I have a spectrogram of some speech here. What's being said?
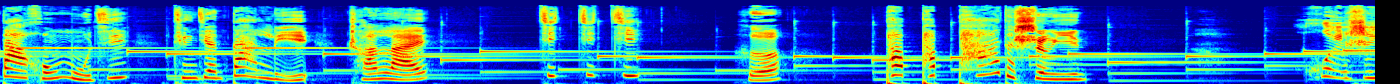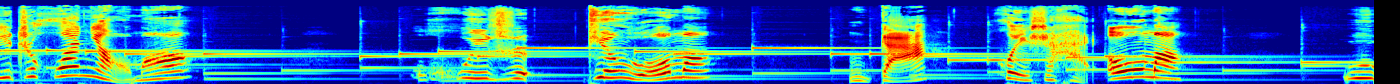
大红母鸡听见蛋里传来“叽叽叽”和“啪啪啪”的声音，会是一只花鸟吗？会是天鹅吗？嘎，会是海鸥吗？呜，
